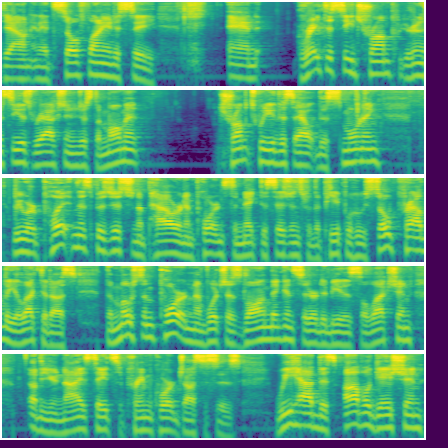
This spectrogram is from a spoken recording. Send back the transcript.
down. And it's so funny to see. And great to see Trump. You're going to see his reaction in just a moment. Trump tweeted this out this morning. We were put in this position of power and importance to make decisions for the people who so proudly elected us, the most important of which has long been considered to be the selection of the United States Supreme Court justices. We had this obligation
